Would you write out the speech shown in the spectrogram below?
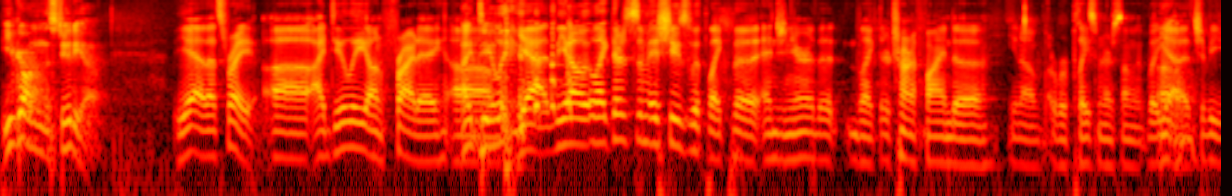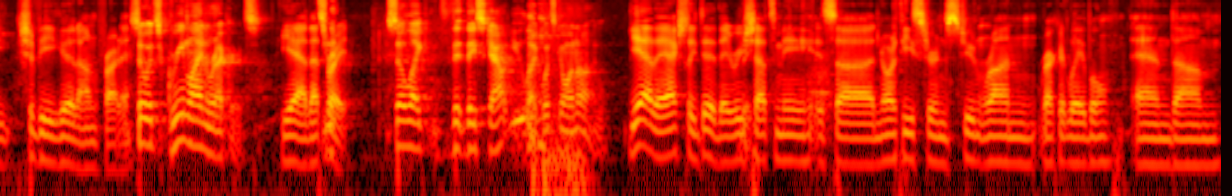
you're going in the studio. Yeah, that's right. Uh, ideally on Friday. Um, Ideally. yeah, you know, like there's some issues with like the engineer that like they're trying to find a you know a replacement or something. But yeah, Uh-oh. it should be should be good on Friday. So it's Green Line Records. Yeah, that's right. So like th- they scout you? Like what's going on? Yeah, they actually did. They reached out to me. It's a northeastern student-run record label, and um,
